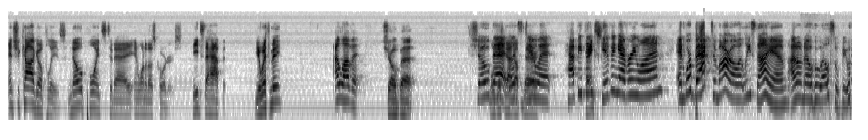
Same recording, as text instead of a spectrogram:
and Chicago, please. No points today in one of those quarters. Needs to happen. You with me? I love it. Show bet. Show We'll bet. Let's do it. Happy Thanks. Thanksgiving, everyone. And we're back tomorrow. At least I am. I don't know who else will be with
